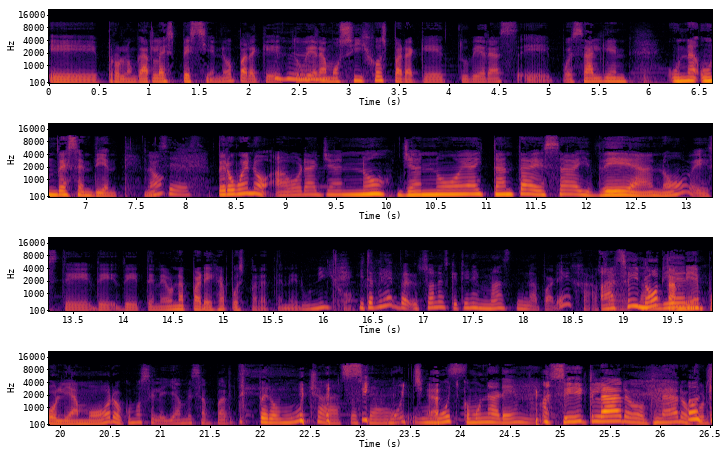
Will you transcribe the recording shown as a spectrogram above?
eh, prolongar la especie, ¿no? Para que tuviéramos hijos, para que tuvieras, eh, pues, alguien, una, un descendiente, ¿no? así es. Pero bueno, ahora ya no, ya no hay tanta esa idea, ¿no? Este, de, de tener una pareja, pues, para tener un hijo. Y también hay personas que tienen más de una pareja. o ah, sea, sí, no, también poliamor, o cómo se le llama esa parte. Pero muchas, o Sí, sea, muchas. mu- como un harem. Sí, claro, claro, por Ok.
